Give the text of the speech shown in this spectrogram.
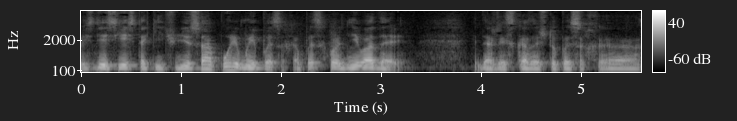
здесь есть такие чудеса Пурима и Песах, а Песах вроде не в Адаре. И даже если сказать, что Песах э,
